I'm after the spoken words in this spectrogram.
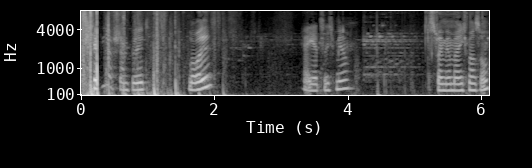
Ich habe wieder Standbild. Lol. Ja, jetzt nicht mehr. Das war mir manchmal so.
